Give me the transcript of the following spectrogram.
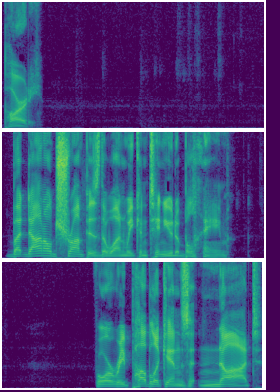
party. But Donald Trump is the one we continue to blame for Republicans not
